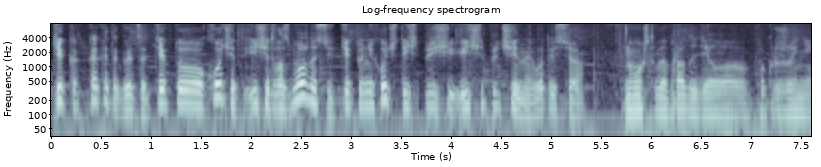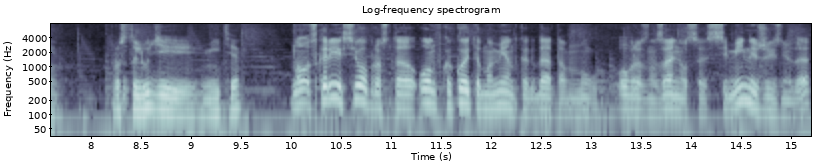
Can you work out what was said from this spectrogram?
те, как, как это говорится, те, кто хочет, ищет возможности, те, кто не хочет, ищет, причи- ищет причины, вот и все. Ну, может, тогда правда дело в окружении. Просто люди не те. Но, скорее всего, просто он в какой-то момент, когда там, ну, образно занялся семейной жизнью, да,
